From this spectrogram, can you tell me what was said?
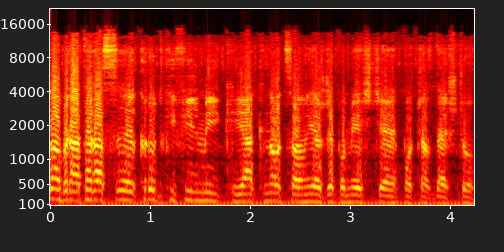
Dobra, teraz y, krótki filmik, jak nocą jeżdżę po mieście podczas deszczu.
